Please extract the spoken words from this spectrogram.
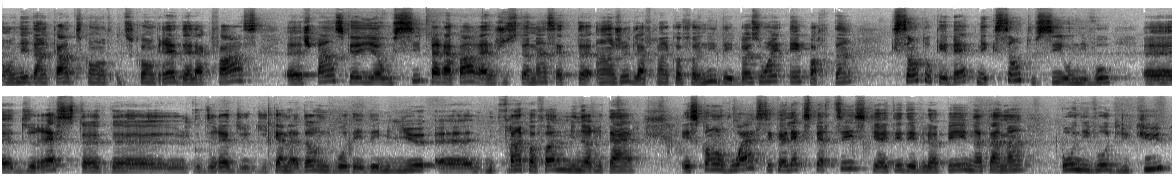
on est dans le cadre du, du congrès de l'ACFAS. je pense qu'il y a aussi, par rapport à justement cet enjeu de la francophonie, des besoins importants qui sont au Québec, mais qui sont aussi au niveau euh, du reste de, je vous dirais, du, Canada au niveau des, milieux euh, francophones minoritaires. Et ce qu'on voit, c'est que l'expertise qui a été développée, notamment au niveau de l'UQ,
